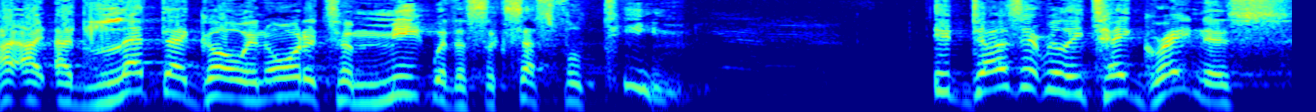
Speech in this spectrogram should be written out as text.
I, would let that go in order to meet with a successful team. It doesn't really take greatness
